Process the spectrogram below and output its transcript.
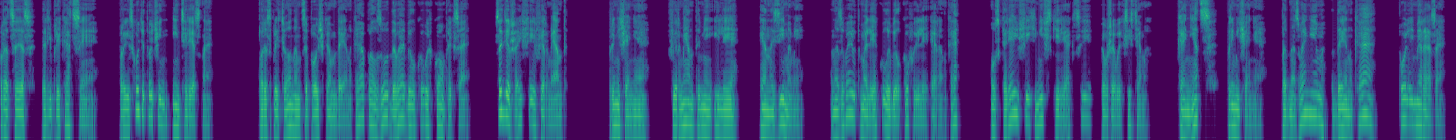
Процесс репликации происходит очень интересно. По расплетенным цепочкам ДНК ползут два белковых комплекса, содержащие фермент. Примечание. Ферментами или энзимами называют молекулы белков или РНК, ускоряющие химические реакции в живых системах. Конец примечания под названием ДНК полимераза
